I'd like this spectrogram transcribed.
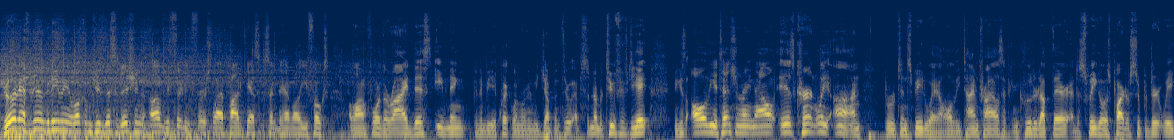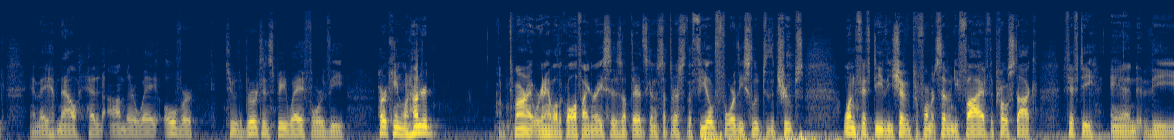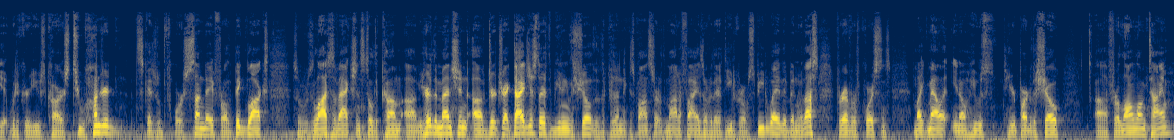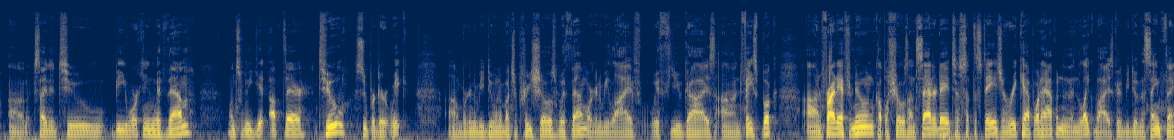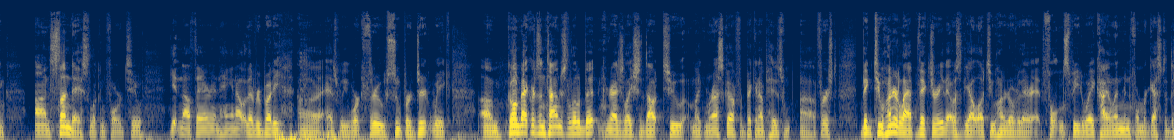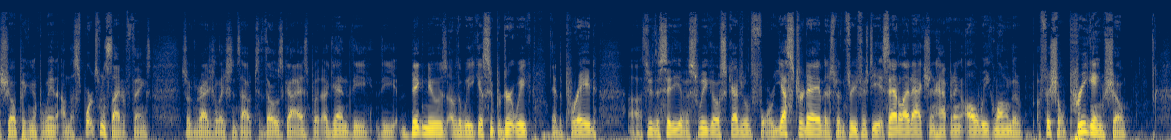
Good afternoon, good evening, and welcome to this edition of the 31st Lap Podcast. Excited to have all you folks along for the ride this evening. Going to be a quick one. We're going to be jumping through episode number 258 because all the attention right now is currently on Brewerton Speedway. All the time trials have concluded up there at Oswego as part of Super Dirt Week, and they have now headed on their way over to the Brewerton Speedway for the Hurricane 100. Tomorrow night, we're going to have all the qualifying races up there. That's going to set the rest of the field for the Salute to the Troops 150, the Chevy Performance 75, the Pro Stock 50, and the Whittaker Used Cars 200. It's scheduled for Sunday for all the big blocks. So there's lots of action still to come. Um, you heard the mention of Dirt Track Digest there at the beginning of the show. They're the presenting sponsor of the Modifies over there at the Utica Speedway. They've been with us forever, of course, since Mike Mallett, you know, he was here part of the show uh, for a long, long time. I'm excited to be working with them once we get up there to Super Dirt Week. Um, we're going to be doing a bunch of pre shows with them. We're going to be live with you guys on Facebook on Friday afternoon, a couple shows on Saturday to set the stage and recap what happened. And then, likewise, going to be doing the same thing on Sunday. So, looking forward to getting out there and hanging out with everybody uh, as we work through Super Dirt Week. Um, going backwards in time just a little bit, congratulations out to Mike Maresca for picking up his uh, first big 200 lap victory. That was the Outlaw 200 over there at Fulton Speedway. Kyle Inman, former guest of the show, picking up a win on the sportsman side of things. So congratulations out to those guys. But again, the the big news of the week is Super Dirt Week. They had the parade. Uh, through the city of Oswego, scheduled for yesterday. There's been 358 satellite action happening all week long. The official pregame show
